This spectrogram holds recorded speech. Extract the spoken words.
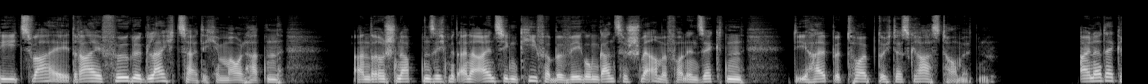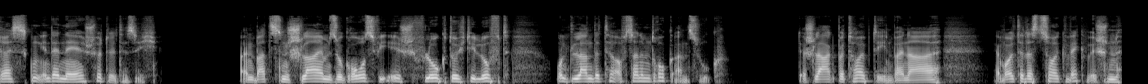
die zwei, drei Vögel gleichzeitig im Maul hatten, andere schnappten sich mit einer einzigen Kieferbewegung ganze Schwärme von Insekten, die halb betäubt durch das Gras taumelten. Einer der Gresken in der Nähe schüttelte sich. Ein Batzen Schleim, so groß wie Isch, flog durch die Luft und landete auf seinem Druckanzug. Der Schlag betäubte ihn beinahe. Er wollte das Zeug wegwischen,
